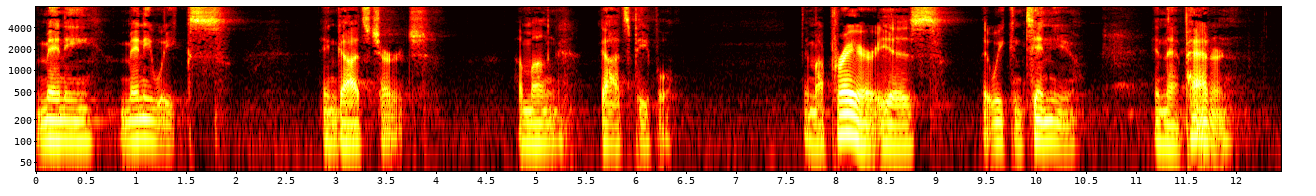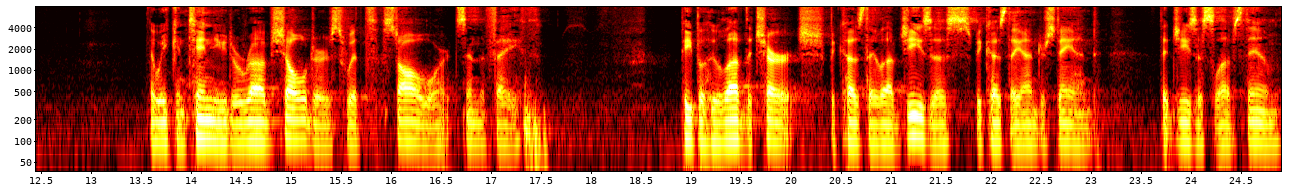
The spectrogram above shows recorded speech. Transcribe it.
many, many weeks in God's church, among God's people. And my prayer is that we continue in that pattern, that we continue to rub shoulders with stalwarts in the faith. People who love the church because they love Jesus, because they understand that Jesus loves them.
